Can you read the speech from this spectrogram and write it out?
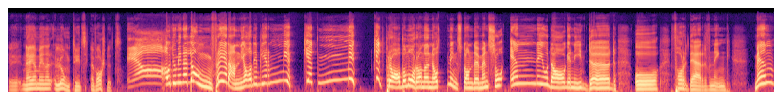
Eh, nej, jag menar långtidsvarslet. Ja, och du menar långfredagen? Ja, det blir mycket, mycket bra på morgonen åtminstone, men så änder ju dagen i död och fördärvning. Men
